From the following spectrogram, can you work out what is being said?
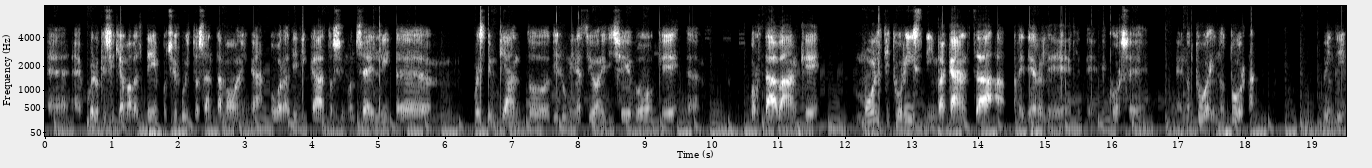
eh, quello che si chiamava al tempo circuito Santa Monica, ora dedicato a Simoncelli. Eh, questo impianto di illuminazione, dicevo, che eh, portava anche molti turisti in vacanza a vedere le, le, le corse eh, notturne, in notturna. Quindi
